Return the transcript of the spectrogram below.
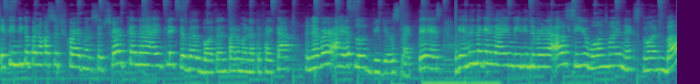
if hindi ka pa nakasubscribe, mag-subscribe ka na and click the bell button para ma-notify ka whenever I upload videos like this. Again and again, I'm Maylene De Vera. I'll see you on my next one. Bye!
